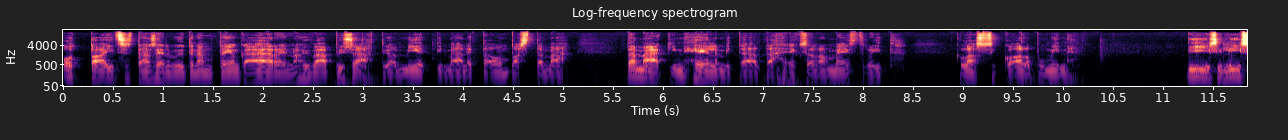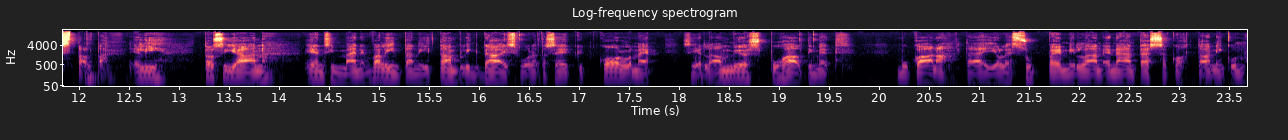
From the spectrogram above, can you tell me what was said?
ottaa itsestäänselvyytenä, mutta jonka ääreen on hyvä pysähtyä miettimään, että onpas tämä, tämäkin helmi täältä Exxon Main Street klassikkoalbumin viisi listalta. Eli tosiaan ensimmäinen valintani Tumbling Dice vuodelta 73. Siellä on myös puhaltimet mukana. Tämä ei ole suppeimmillaan enää tässä kohtaa niin kuin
